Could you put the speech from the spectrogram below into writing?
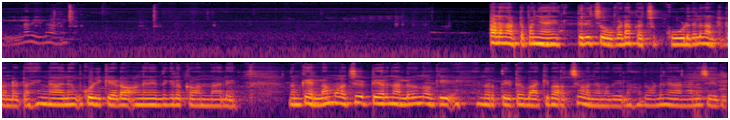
നല്ല വെയിലാണ്. ആണ് നട്ടപ്പോൾ ഞാൻ ഇത്തിരി ചുവടൊക്കെ കൂടുതൽ നട്ടിട്ടുണ്ട് കേട്ടോ. എങ്ങാനും കുഴിക്കേടോ അങ്ങനെ എന്തെങ്കിലുമൊക്കെ വന്നാലേ നമുക്ക് എല്ലാം മുളച്ച് കിട്ടിയാൽ നല്ലത് നോക്കി നിർത്തിയിട്ട് ബാക്കി പറിച്ച് കളഞ്ഞാൽ മതിയല്ലോ. അതുകൊണ്ട് ഞാൻ അങ്ങനെ ചെയ്തു.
